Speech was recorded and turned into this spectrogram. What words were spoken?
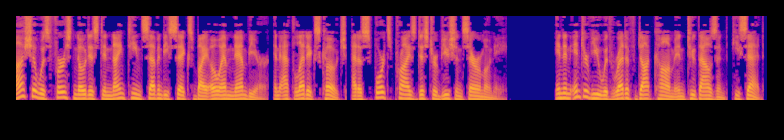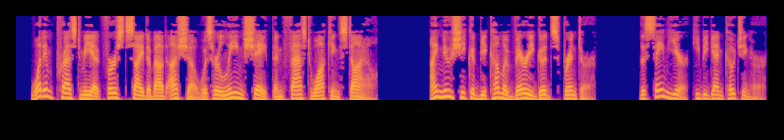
Usha was first noticed in 1976 by O. M. Nambiar, an athletics coach, at a sports prize distribution ceremony. In an interview with Rediff.com in 2000, he said, "...what impressed me at first sight about Usha was her lean shape and fast walking style. I knew she could become a very good sprinter." The same year, he began coaching her.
